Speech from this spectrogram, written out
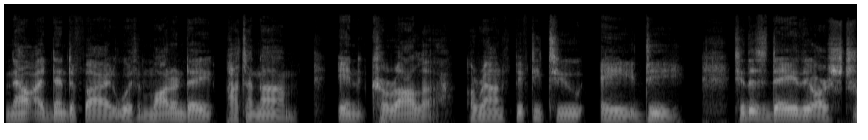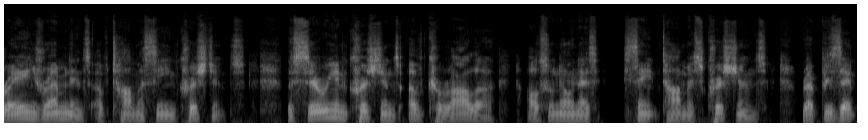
now identified with modern day Pattanam, in Kerala around 52 AD. To this day, there are strange remnants of Thomasine Christians. The Syrian Christians of Kerala, also known as St. Thomas Christians, represent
